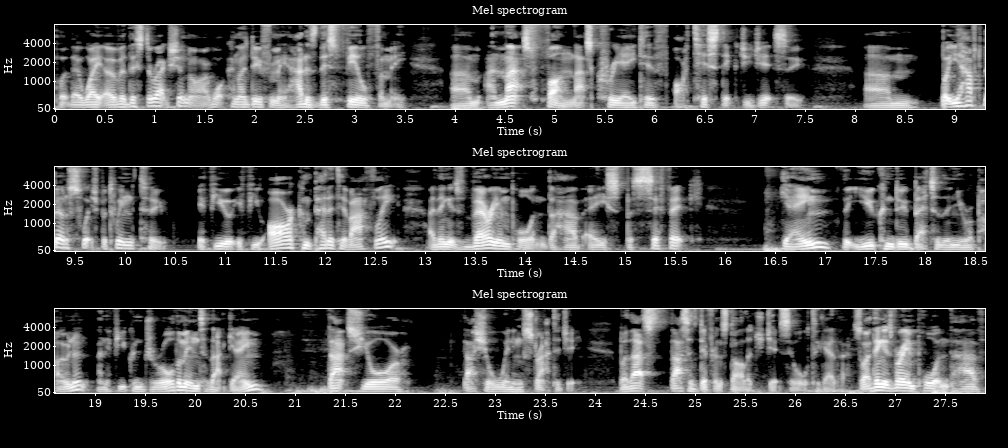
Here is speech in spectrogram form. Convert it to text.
put their weight over this direction, or what can I do for me? How does this feel for me? Um, and that's fun. That's creative, artistic jiu-jitsu. Um, but you have to be able to switch between the two. If you if you are a competitive athlete, I think it's very important to have a specific game that you can do better than your opponent, and if you can draw them into that game, that's your that's your winning strategy. But that's that's a different style of jiu-jitsu altogether. So I think it's very important to have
